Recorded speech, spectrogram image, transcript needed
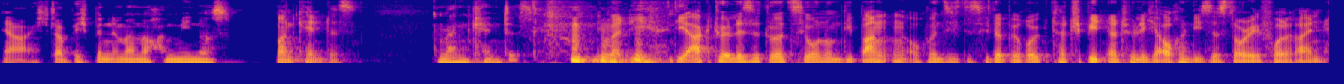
ja, ich glaube, ich bin immer noch im Minus. Man kennt es. Man kennt es. Immer die, die aktuelle Situation um die Banken, auch wenn sich das wieder beruhigt hat, spielt natürlich auch in diese Story voll rein.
